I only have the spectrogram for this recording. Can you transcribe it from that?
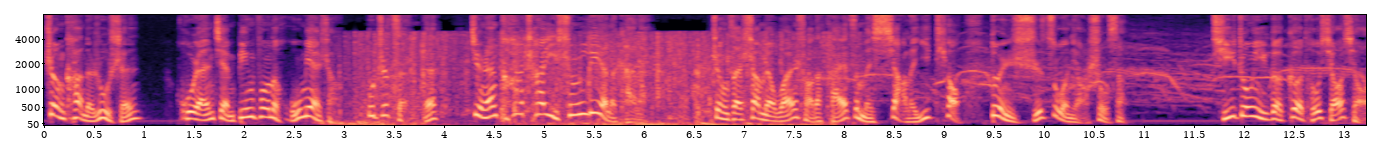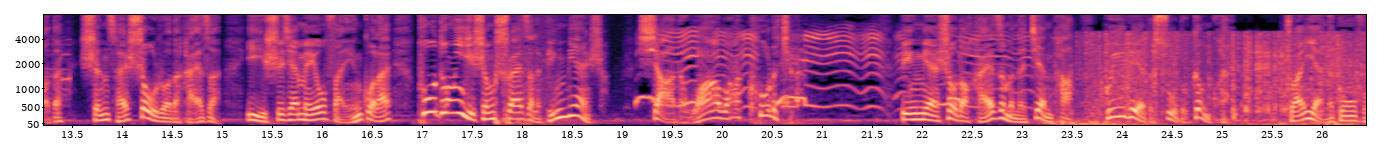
正看得入神，忽然见冰封的湖面上，不知怎的，竟然咔嚓一声裂了开来，正在上面玩耍的孩子们吓了一跳，顿时作鸟兽散。其中一个个头小小的、身材瘦弱的孩子，一时间没有反应过来，扑通一声摔在了冰面上，吓得哇哇哭了起来。冰面受到孩子们的践踏，龟裂的速度更快。转眼的功夫，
